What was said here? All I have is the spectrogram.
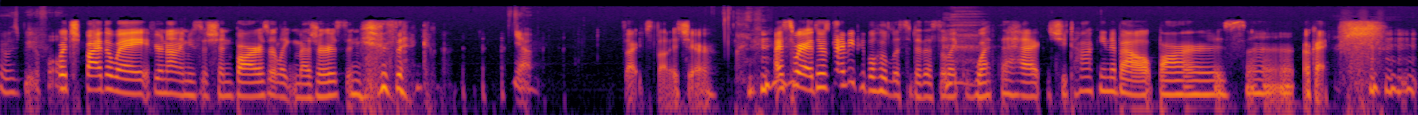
it was beautiful. Which, by the way, if you're not a musician, bars are like measures in music. yeah. Sorry, just thought I'd share. I swear, there's gonna be people who listen to this. They're like, "What the heck is she talking about? Bars?" Uh, okay.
